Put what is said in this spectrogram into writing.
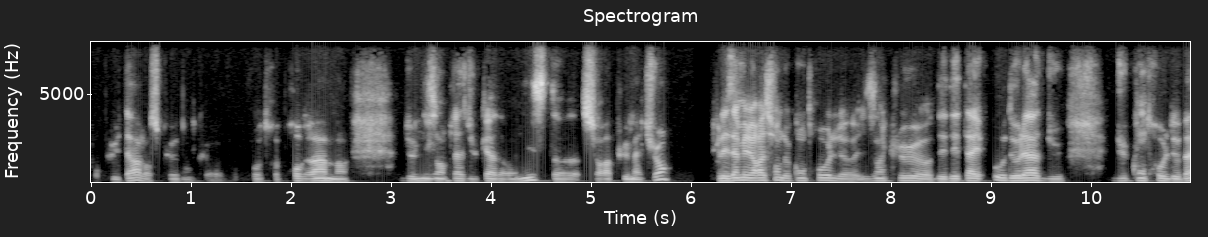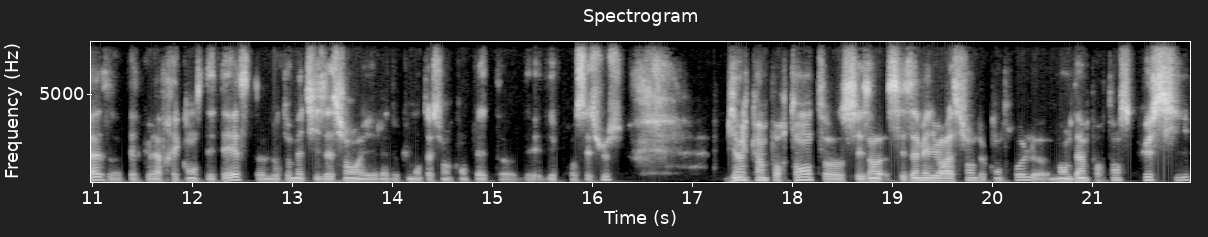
pour plus tard, lorsque votre programme de mise en place du cadre NIST sera plus mature. Les améliorations de contrôle, euh, incluent euh, des détails au-delà du, contrôle de base, tels que la fréquence des tests, l'automatisation et la documentation complète euh, des, processus. Bien qu'importantes, ces, améliorations de contrôle n'ont d'importance que si,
